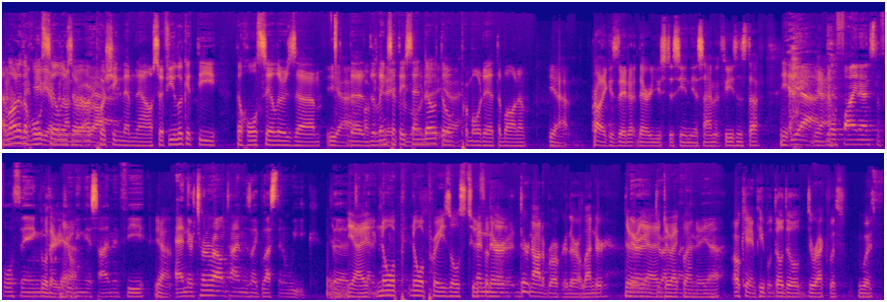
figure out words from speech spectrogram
A lot know, of the maybe I've been wholesalers are, are yeah. pushing them now. So if you look at the the wholesalers, um, Yeah, the, okay, the links they that they send promote out, it, they'll yeah. promote it at the bottom. Yeah, probably because they don't, they're used to seeing the assignment fees and stuff. Yeah. Yeah, Yeah. they'll finance the full thing, Well, there you go. including the assignment fee. Yeah. and their turnaround time is like less than a week. to- to yeah, get a no commitment. no appraisals too And they're them. they're not a broker; they're a lender. They're, They're a yeah, direct, lender, yeah. Okay, and people they'll deal direct with with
